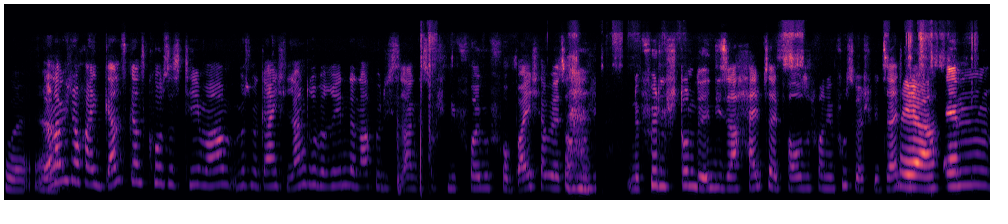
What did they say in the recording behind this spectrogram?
cool. Ja. Dann habe ich noch ein ganz, ganz kurzes Thema. Müssen wir gar nicht lang drüber reden. Danach würde ich sagen, ist auch schon die Folge vorbei. Ich habe jetzt auch noch eine Viertelstunde in dieser Halbzeitpause von dem Fußballspielzeit. Ja. Ähm,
